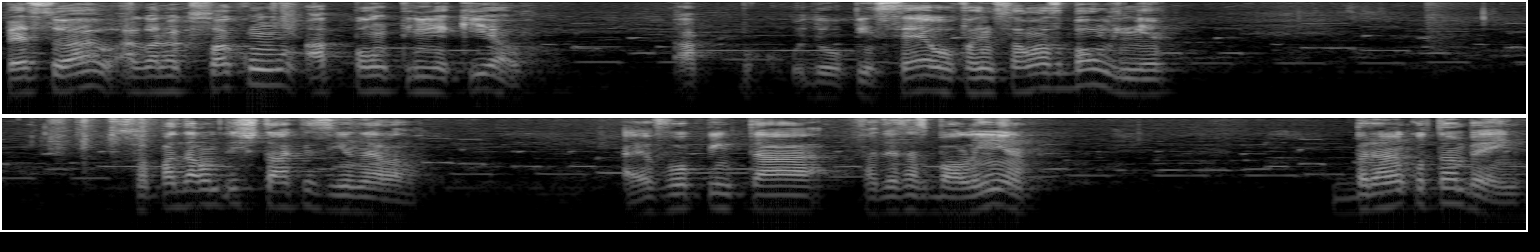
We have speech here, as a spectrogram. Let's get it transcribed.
Pessoal, agora só com a pontinha aqui, ó, a, do pincel, vou fazendo só umas bolinhas. Só para dar um destaquezinho nela. Aí eu vou pintar, fazer essas bolinhas branco também.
